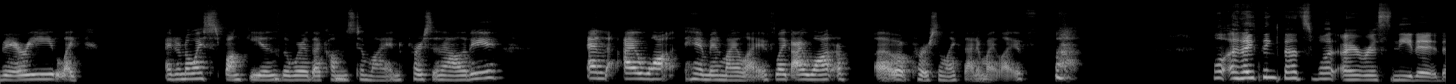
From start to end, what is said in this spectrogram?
very like I don't know why spunky is the word that mm-hmm. comes to mind, personality. And I want him in my life. Like I want a, a person like that in my life. Well, and I think that's what Iris needed.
